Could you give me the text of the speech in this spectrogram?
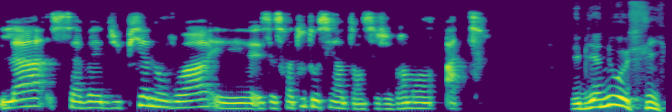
là, ça va être du piano-voix et, et ce sera tout aussi intense. J'ai vraiment hâte. Eh bien, nous aussi.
